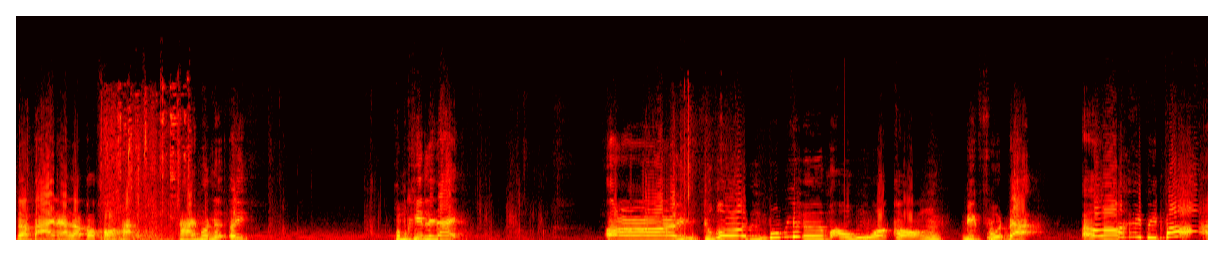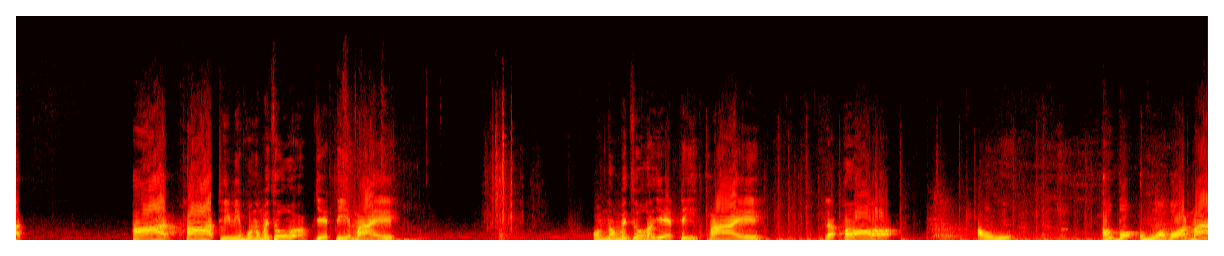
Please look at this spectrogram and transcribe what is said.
แล้วตายนะแล้วก็ขอหายหายหมดเลย เอ้ย ผมคิดเลยได้โอ้ยทุกคนผมลืมเอาหัวของบิ๊กฟุตอะเอ้ยผิดพลาดพลาดพลาดทีนี้ผมต้องไปสู้กับเยติใหม่ ผมต้องไปสู้กับเยติใหม่ แล้วก็เอา เอาบหัวบอสมา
